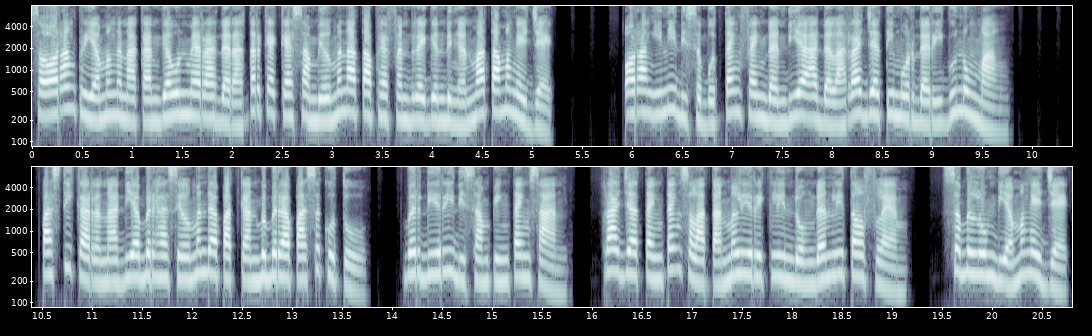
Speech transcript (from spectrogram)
Seorang pria mengenakan gaun merah darah terkekeh sambil menatap Heaven Dragon dengan mata mengejek. Orang ini disebut Teng Feng dan dia adalah Raja Timur dari Gunung Mang. Pasti karena dia berhasil mendapatkan beberapa sekutu. Berdiri di samping Teng San, Raja Teng Teng Selatan melirik Lindung dan Little Flame. Sebelum dia mengejek,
